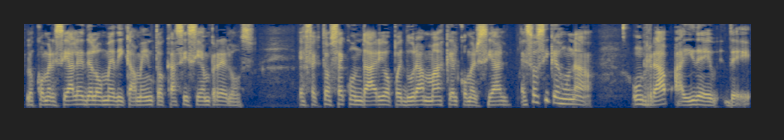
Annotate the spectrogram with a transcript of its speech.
los comerciales de los medicamentos, casi siempre los efectos secundarios, pues duran más que el comercial. Eso sí que es una un rap ahí de, de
